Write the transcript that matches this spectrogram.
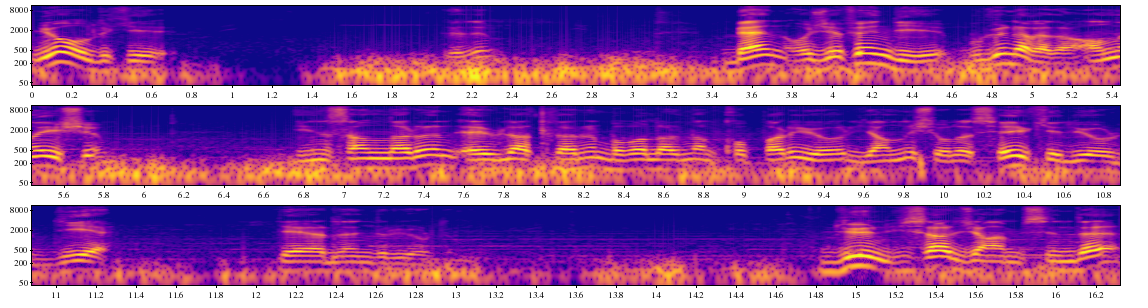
Ne oldu ki dedim. Ben Hoca Efendi'yi bugüne kadar anlayışım insanların evlatlarının babalarından koparıyor, yanlış yola sevk ediyor diye değerlendiriyordum. Dün Hisar Camisi'nde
